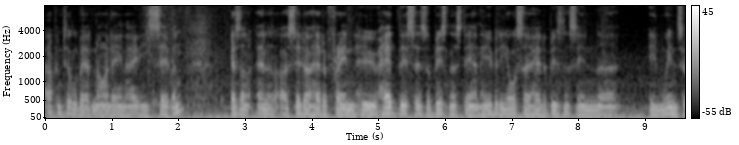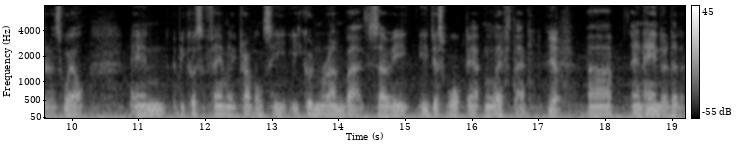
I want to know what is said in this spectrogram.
up until about 1987. As an, and I said, I had a friend who had this as a business down here, but he also had a business in uh, in Windsor as well. And because of family troubles, he, he couldn't run both, so he, he just walked out and left that Yeah, uh, and handed it,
